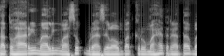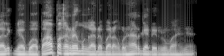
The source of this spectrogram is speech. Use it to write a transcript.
satu hari maling masuk berhasil lompat ke rumahnya ternyata balik nggak bawa apa-apa karena emang nggak ada barang berharga dari rumahnya.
